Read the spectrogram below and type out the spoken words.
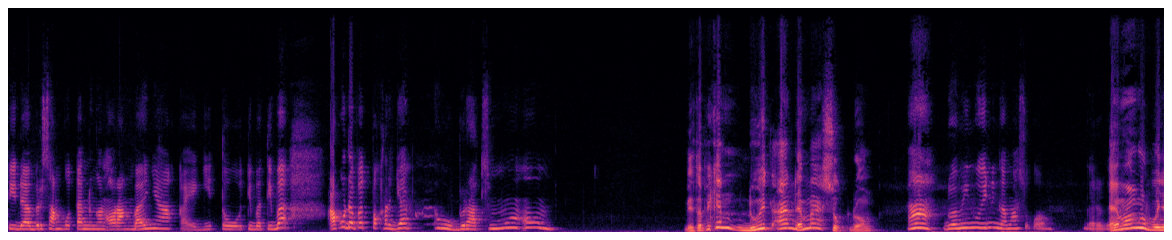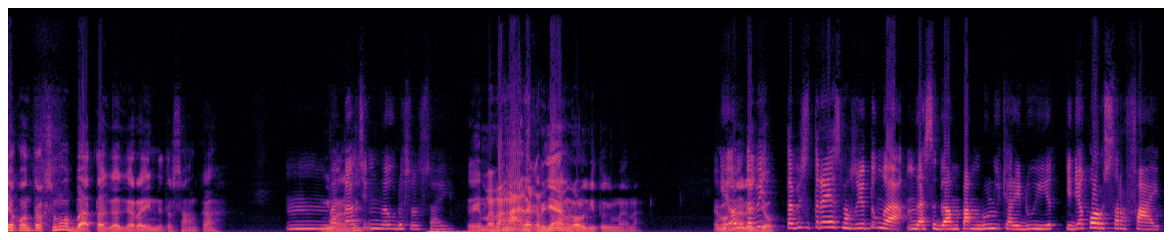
tidak bersangkutan dengan orang banyak kayak gitu. Tiba-tiba aku dapat pekerjaan, uh berat semua om. Ya tapi kan duit ada masuk dong. Ah, dua minggu ini nggak masuk om. Gara-gara Emang lu punya kontrak semua bata gara-gara ini tersangka? hmm, gimana batal sih? enggak udah selesai. Ya, memang nggak ada kerjaan kalau gitu gimana? Emang Iya, om, ada tapi job? tapi stres maksudnya tuh nggak nggak segampang dulu cari duit. Jadi aku harus survive.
